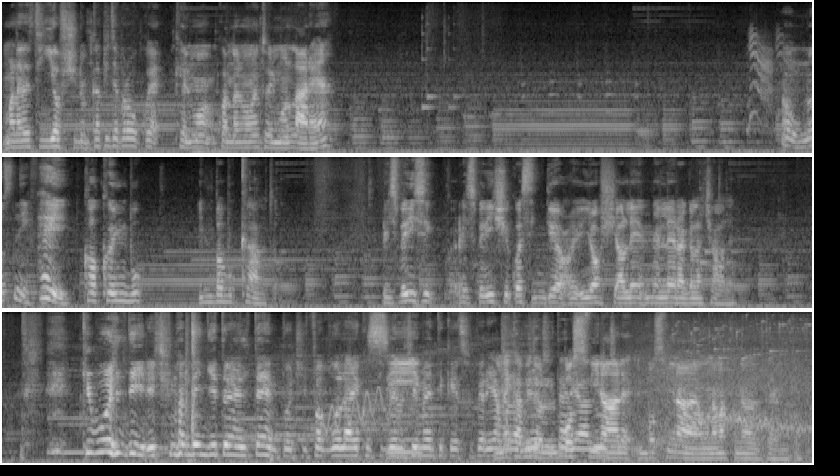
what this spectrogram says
Maledetti Yoshi, non capite proprio che il quando è il momento di mollare, eh? Oh, uno sniff. Ehi, cocco imbu- imbabuccato. Rispedisci, rispedisci questi Yoshi nell'era glaciale. Che vuol dire? Ci manda indietro nel tempo, ci fa volare così Sì. velocemente che superiamo Non hai capito, il boss luce. finale. Il boss finale è una macchina del tempo.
